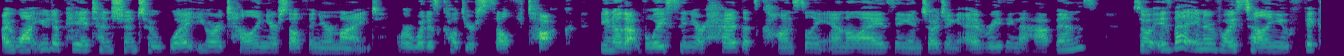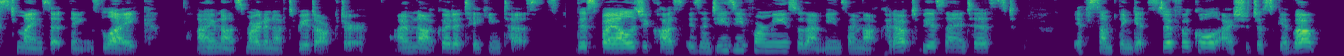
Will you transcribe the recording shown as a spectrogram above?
I want you to pay attention to what you're telling yourself in your mind, or what is called your self talk you know, that voice in your head that's constantly analyzing and judging everything that happens. So, is that inner voice telling you fixed mindset things like, I'm not smart enough to be a doctor, I'm not good at taking tests, this biology class isn't easy for me, so that means I'm not cut out to be a scientist. If something gets difficult, I should just give up.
